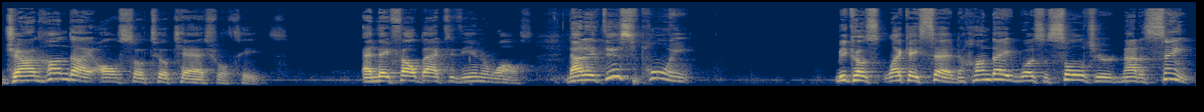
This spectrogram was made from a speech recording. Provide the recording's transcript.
John Hunyadi also took casualties, and they fell back to the inner walls. Now, at this point, Because, like I said, Hunyadi was a soldier, not a saint.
